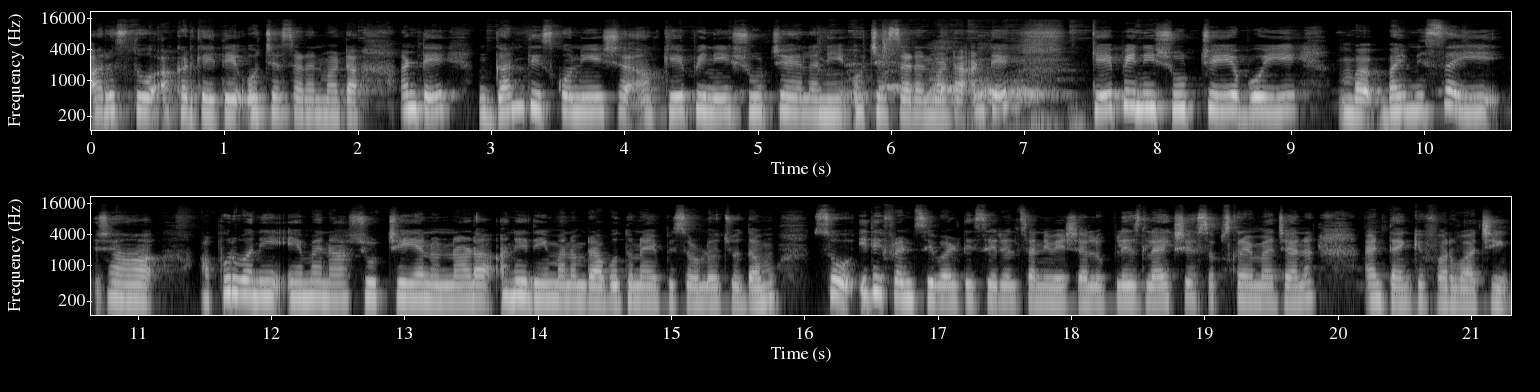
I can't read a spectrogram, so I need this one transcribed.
అరుస్తూ అక్కడికైతే వచ్చేస్తాడనమాట. అంటే గన్ తీసుకొని కేపీని షూట్ చేయాలని వచ్చేస్తాడనమాట. అంటే కేపీని షూట్ చేయబోయి బై మిస్ అయ్యి అపూర్వని ఏమైనా షూట్ చేయనున్నాడా అనేది మనం రాబోతున్న ఎపిసోడ్లో చూద్దాము. సో ఇది ఫ్రెండ్స్ ఇవాళ సీరియల్ సన్నివేశాలు. Please like share subscribe my channel and thank you for watching.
